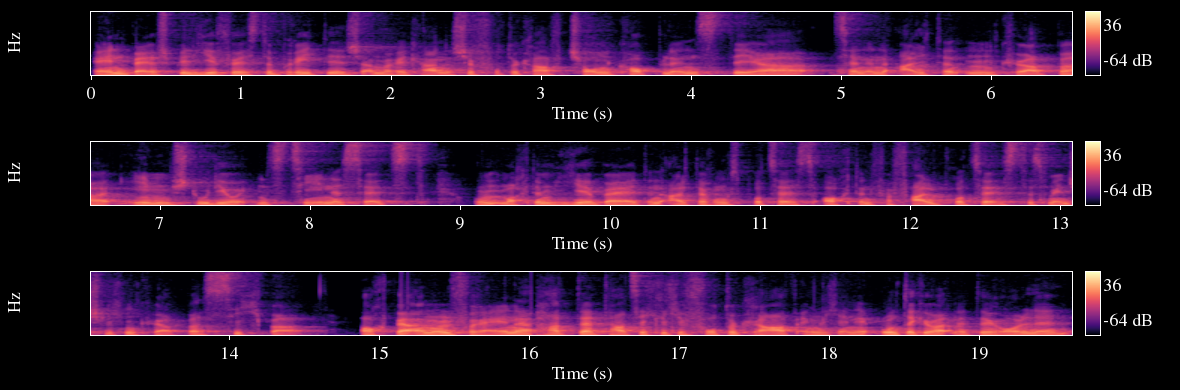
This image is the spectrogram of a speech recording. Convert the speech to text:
Ein Beispiel hierfür ist der britisch-amerikanische Fotograf John Copland, der seinen alternden Körper im Studio in Szene setzt und macht ihm hierbei den Alterungsprozess, auch den Verfallprozess des menschlichen Körpers sichtbar. Auch bei Arnulf Reiner hat der tatsächliche Fotograf eigentlich eine untergeordnete Rolle.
